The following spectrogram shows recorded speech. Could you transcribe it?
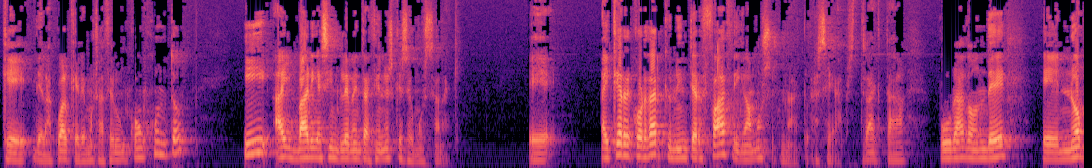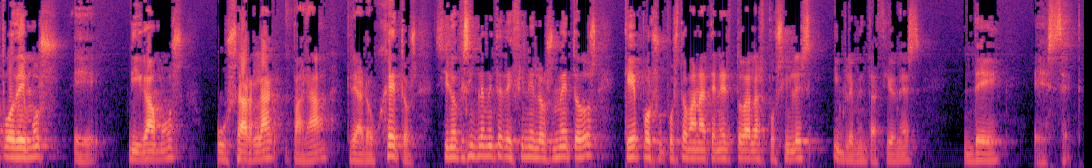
que, de la cual queremos hacer un conjunto, y hay varias implementaciones que se muestran aquí. hay que recordar que una interfaz, digamos, es una clase abstracta, pura donde eh, no podemos, eh, digamos, usarla para crear objetos, sino que simplemente define los métodos que, por supuesto, van a tener todas las posibles implementaciones de eh, set.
